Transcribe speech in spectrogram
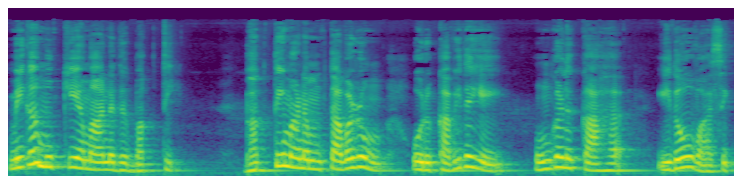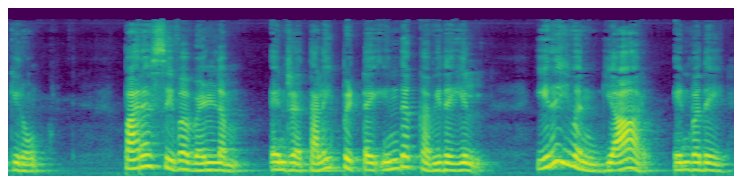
மிக முக்கியமானது பக்தி. பக்தி மனம் தவழும் ஒரு கவிதையை உங்களுக்காக இதோ வாசிக்கிறோம். பரசிவ வெள்ளம் என்ற தலைப்பிட்ட இந்த கவிதையில் இறைவன் யார் என்பதை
